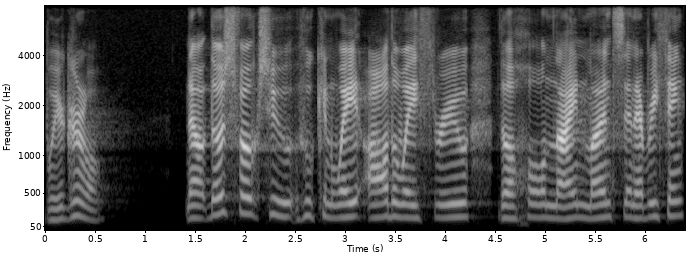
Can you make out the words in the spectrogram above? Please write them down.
Boy or girl? Now, those folks who, who can wait all the way through the whole nine months and everything,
